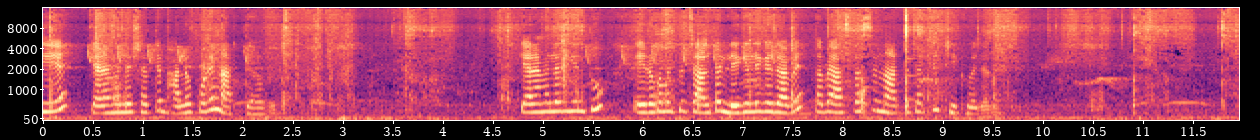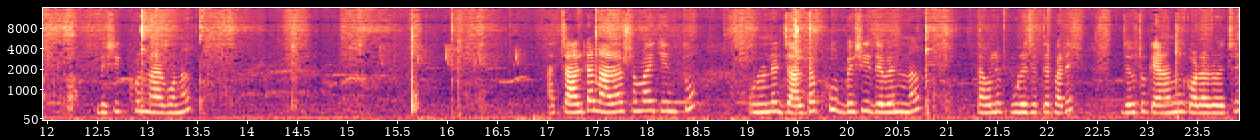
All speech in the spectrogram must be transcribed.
দিয়ে ক্যারামেলের সাথে ভালো করে নাড়তে হবে। ক্যারামেলের কিন্তু এইরকম একটু চালটা লেগে লেগে যাবে, তবে আস্তে আস্তে নাড়তে চাড়তে ঠিক হয়ে যাবে। বেশিক্ষণ নাড়বো না। আর চালটা নাড়ার সময় কিন্তু উনুনের জালটা খুব বেশি দেবেন না। তাহলে পুড়ে যেতে পারে। যেহেতু ক্যারামেল করা রয়েছে।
